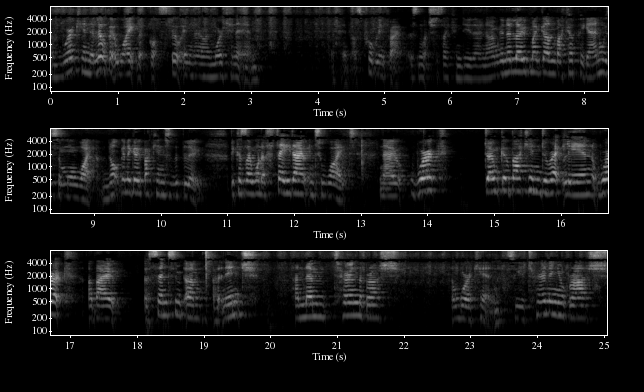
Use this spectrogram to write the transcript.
I'm working a little bit of white that got spilt in there, I'm working it in. Okay, that's probably about as much as I can do there. Now I'm gonna load my gun back up again with some more white. I'm not gonna go back into the blue because I wanna fade out into white. Now work, don't go back in directly in, work about a centimeter, um, an inch, and then turn the brush and work in. So you're turning your brush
